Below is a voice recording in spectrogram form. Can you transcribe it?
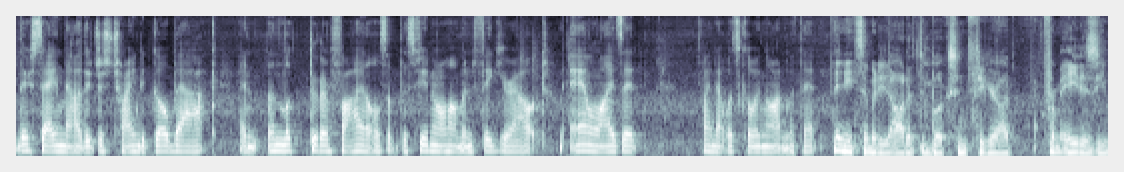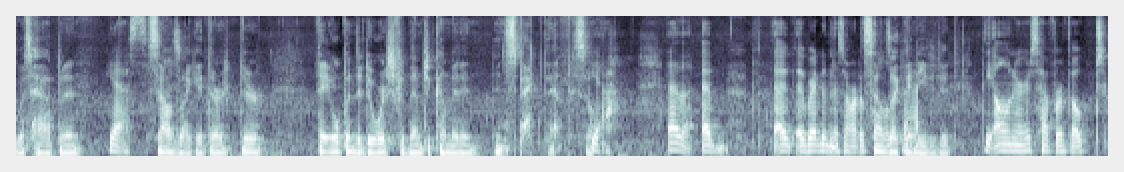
they're saying now they're just trying to go back and, and look through their files at this funeral home and figure out, analyze it, find out what's going on with it. They need somebody to audit the books and figure out from A to Z what's happening. Yes. Sounds like it. They're they're they opened the doors for them to come in and inspect them. So Yeah. Um, uh, I, I read in this article. sounds like they needed it. The owners have revoked,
